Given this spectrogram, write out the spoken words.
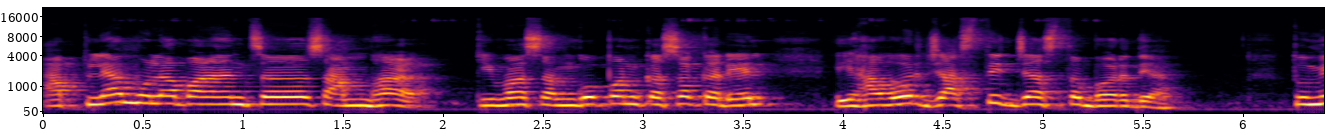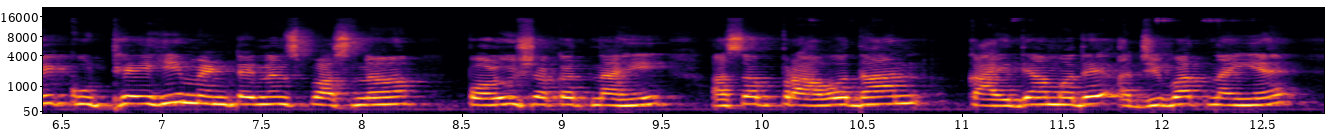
आपल्या मुलाबाळांचं सांभाळ किंवा संगोपन कसं करेल ह्यावर जास्तीत जास्त भर द्या. तुम्ही कुठेही मेंटेनन्सपासनं पळू शकत नाही असं प्रावधान कायद्यामध्ये अजिबात नाही आहे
